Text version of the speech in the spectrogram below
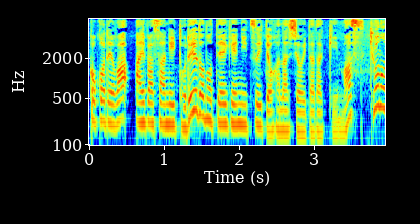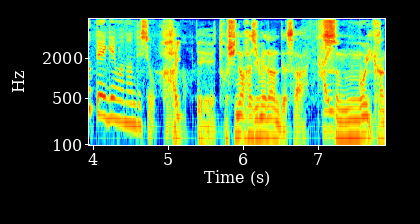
ここでは相葉さんにトレードの提言についてお話をいただきます。今日の提言は何でしょうか？はい。えー、年の初めなんでさ、はい、すんごい考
